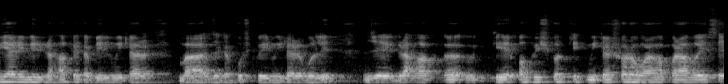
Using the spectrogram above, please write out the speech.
বিআরইবির গ্রাহক, এটা বিল মিটার বা যেটা পুষ্পেইড মিটারে বলি, যে গ্রাহককে অফিস কর্তৃক মিটার সরবরাহ করা হয়েছে,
